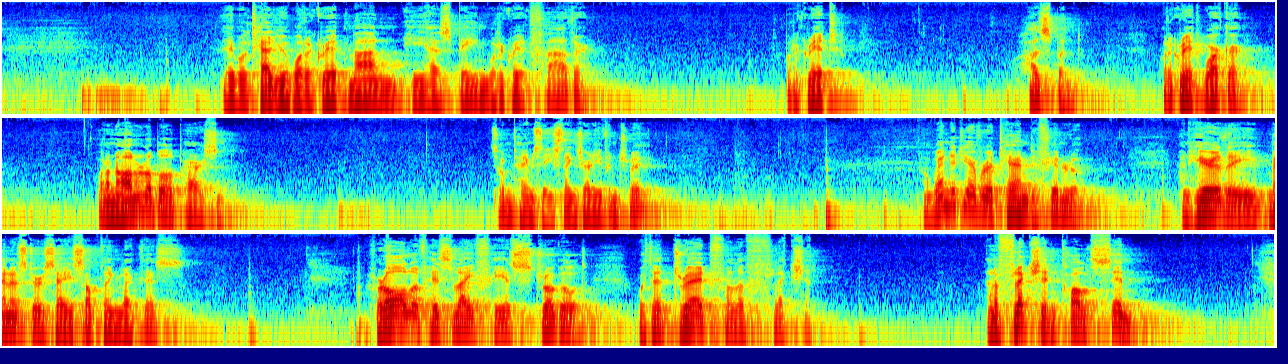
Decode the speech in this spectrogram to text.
they will tell you what a great man he has been, what a great father, what a great husband. What a great worker. What an honourable person. Sometimes these things are even true. When did you ever attend a funeral and hear the minister say something like this? For all of his life, he has struggled with a dreadful affliction, an affliction called sin.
